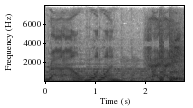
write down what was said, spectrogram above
Round one. Fight.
